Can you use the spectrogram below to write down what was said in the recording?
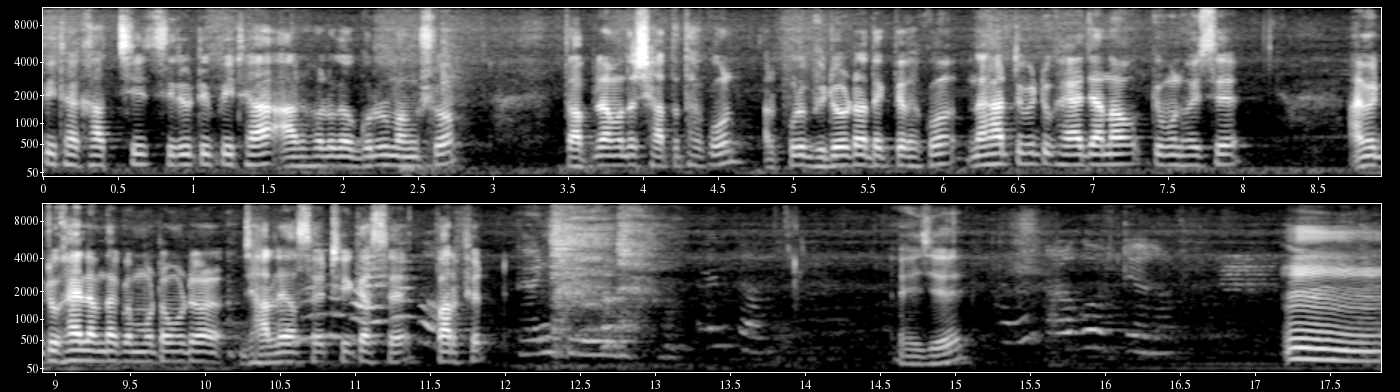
পিঠা খাচ্ছি সিরুটি পিঠা আর হলো গরুর মাংস। তো আপনি আমাদের সাথে থাকুন আর পুরো ভিডিওটা দেখতে থাকুন। না হার তুমি একটু খাইয়া জানাও কেমন হয়েছে। আমি একটু খাইলাম দেখলাম মোটামুটি ঝালে আছে ঠিক আছে পারফেক্ট এই যে। আর করতে না উম,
